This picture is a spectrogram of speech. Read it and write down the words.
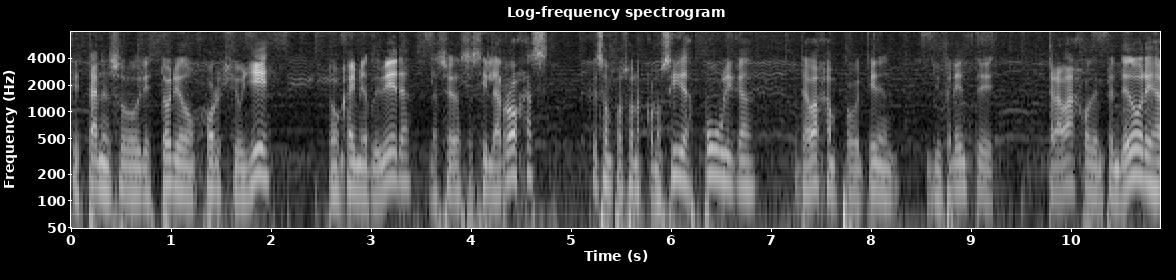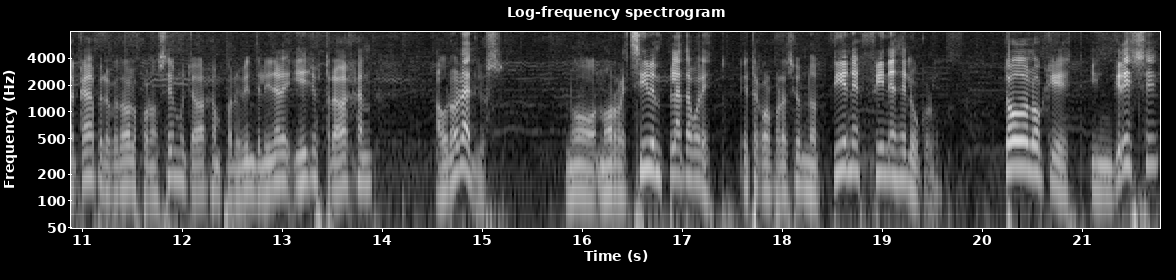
que están en su directorio don Jorge Ollé, don Jaime Rivera, la señora Cecilia Rojas, que son personas conocidas, públicas, que trabajan porque tienen diferentes trabajos de emprendedores acá, pero que todos los conocemos, trabajan por el bien de Linares y ellos trabajan a honorarios no, no reciben plata por esto. Esta corporación no tiene fines de lucro. Todo lo que ingrese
